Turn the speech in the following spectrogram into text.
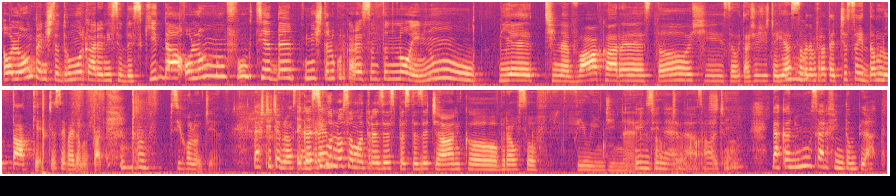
o luăm pe niște drumuri care ni se deschid, dar o luăm în funcție de niște lucruri care sunt în noi. Nu e cineva care stă și se uită așa și zice, ia uh-huh. să mhm. vedem, frate, ce să-i dăm lui Tache? Ce să-i mai dăm lui Tache? Uh-huh. Psihologie. Dar știi ce vreau să adică întreb? sigur nu o să mă trezesc peste 10 ani că vreau să fiu inginer, inginer sau ceva, da, sau altceva. Dacă nu s-ar fi întâmplat,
